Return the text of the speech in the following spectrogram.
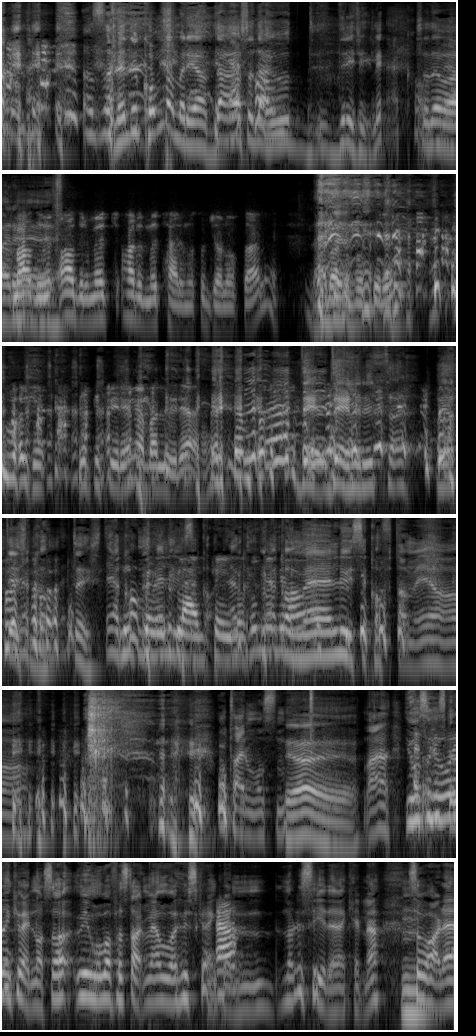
altså. Men du kom da, Maria. Det er, altså, det er jo drithyggelig. Så det var Men hadde du, eh, hadde du møtt, hadde du med termos og jollof da, eller? Å styre inn? Bare jeg bare lurer, jeg. del, deler ut her. Jeg taster nå. Taste. Jeg kom med, lusekofta, kom med lusekofta mi og, og termosen. Ja, ja, ja. Nei, jo, så husker jeg den kvelden også. Vi må bare få starte med Jeg må bare huske den Ja. kvelden Når du sier det, Kelle, så var det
